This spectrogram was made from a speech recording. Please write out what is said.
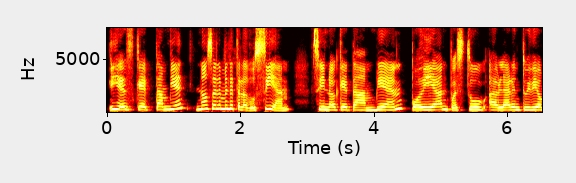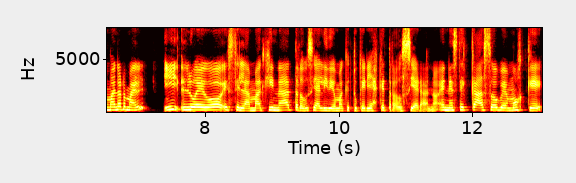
Y es que también no solamente traducían, sino que también podían, pues tú hablar en tu idioma normal y luego este, la máquina traducía el idioma que tú querías que traduciera, ¿no? En este caso vemos que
